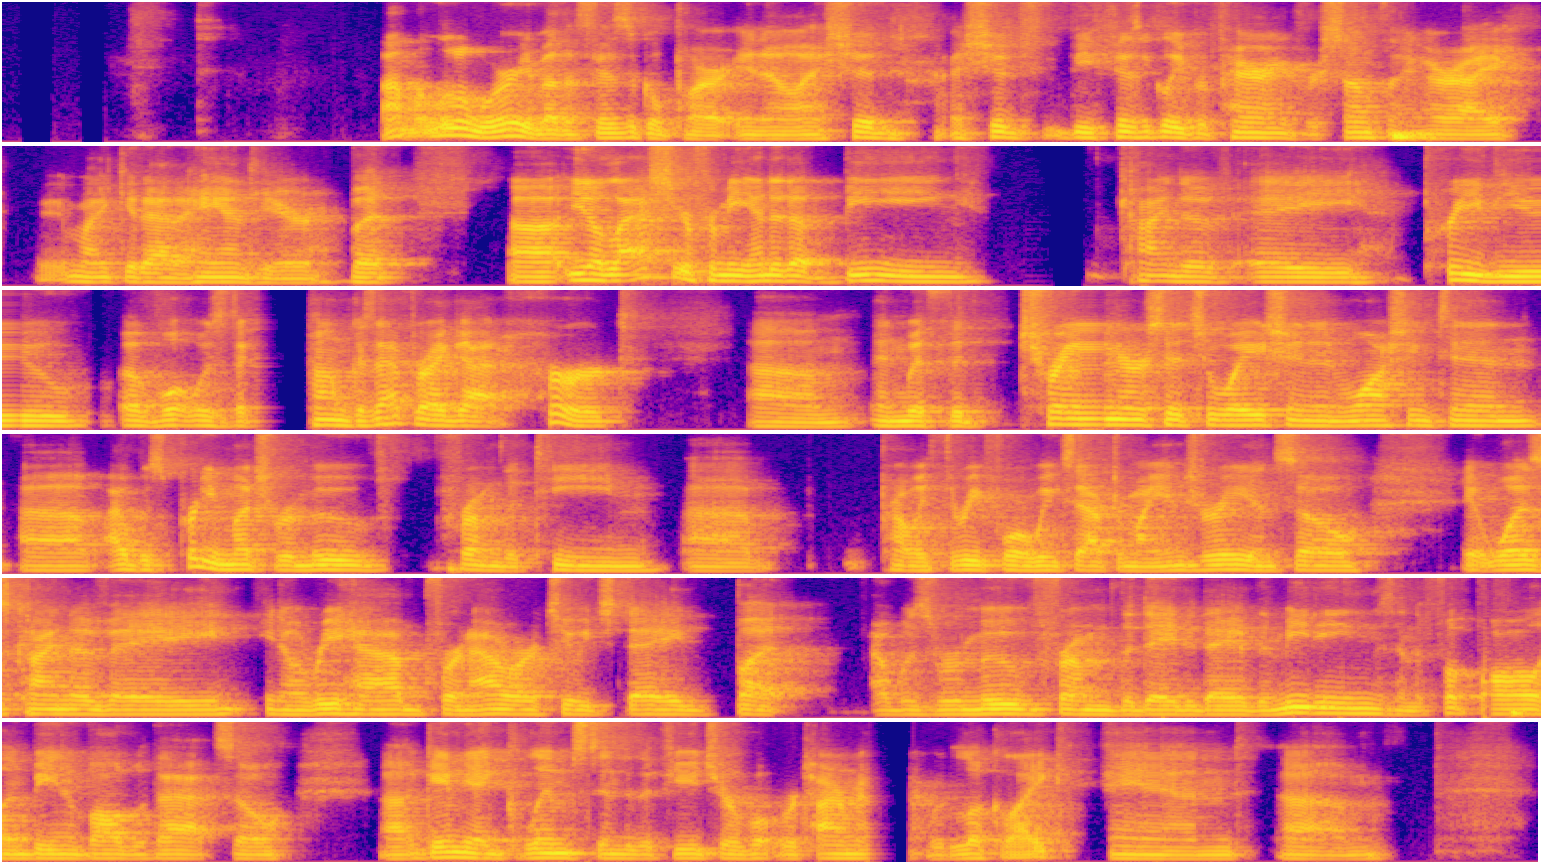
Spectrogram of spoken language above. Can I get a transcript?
I'm a little worried about the physical part. You know, I should I should be physically preparing for something, or I might get out of hand here. But uh, you know, last year for me ended up being kind of a preview of what was to come because after I got hurt, um, and with the trainer situation in Washington, uh, I was pretty much removed from the team uh, probably three, four weeks after my injury. And so it was kind of a, you know, rehab for an hour or two each day, but I was removed from the day to day of the meetings and the football and being involved with that. So uh, gave me a glimpse into the future of what retirement would look like and um,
